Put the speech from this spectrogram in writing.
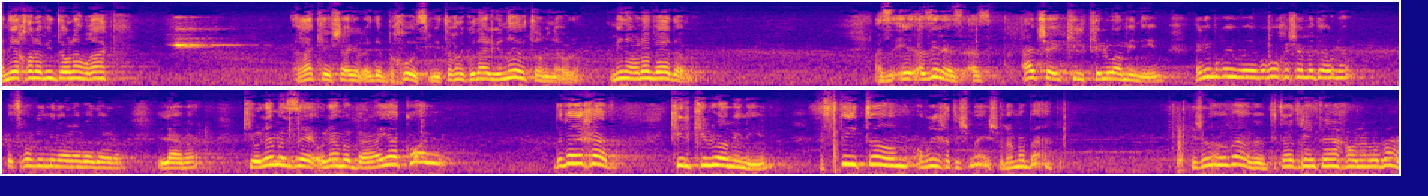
אני יכול להבין את העולם רק, רק אפשר, לא יודע, בחוץ, מתוך נקודה עליונה יותר מן העולם, מן העולם ועד העולם. אז, אז הנה, אז, אז עד שקלקלו המינים, היינו אומרים, ברוך השם עד העולם. לא צריך להגיד מן העולם ועד העולם. למה? כי עולם הזה, עולם הבא, היה הכל דבר אחד. קלקלו המינים, אז פתאום אומרים לך, תשמע, יש עולם הבא. יש עולם הבא, ופתאום מתחיל להתארח העולם הבא.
